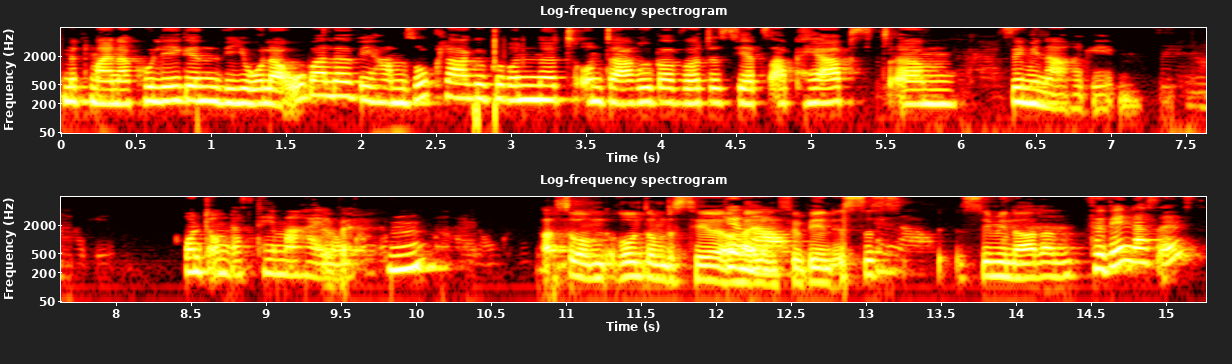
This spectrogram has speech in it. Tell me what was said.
mit meiner Kollegin Viola Oberle. Wir haben Sokla gegründet und darüber wird es jetzt ab Herbst ähm, Seminare geben. Rund um das Thema Heilung. Hm? Achso, rund um das Thema genau. Heilung. Für wen ist das Seminar dann? Für wen das ist?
